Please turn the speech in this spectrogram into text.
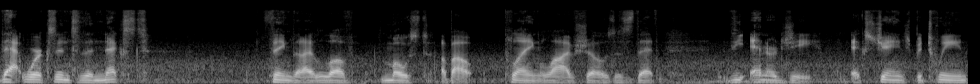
that works into the next thing that I love most about playing live shows is that the energy exchange between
